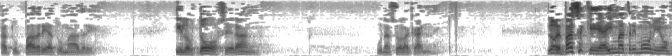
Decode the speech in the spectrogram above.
a tu padre y a tu madre, y los dos serán una sola carne. Lo que pasa es que hay matrimonios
